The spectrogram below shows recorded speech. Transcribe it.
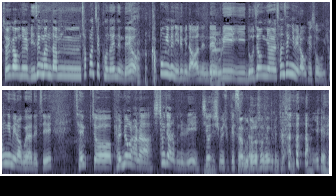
저희가 오늘 민생만담 첫 번째 코너 했는데요. 갑봉이는 이름이 나왔는데 네. 우리 이 노정열 선생님이라고 계속 형님이라고 해야 될지 제 저 별명을 하나 시청자 여러분들이 지어주시면 그냥 좋겠습니다. 노동요 선생도 괜찮습니다. 네. 예.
